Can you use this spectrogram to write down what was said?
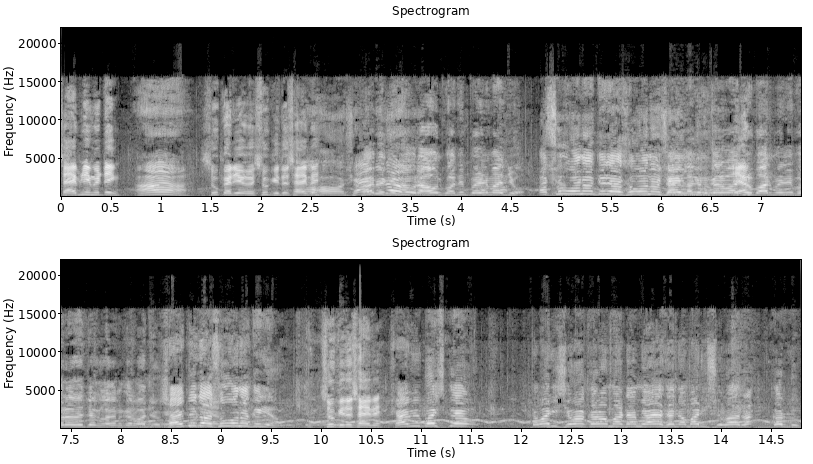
સાહેબની મીટિંગ હા. શું કર્યું શું કીધું સાહેબે? હા, સાહેબે કીધું. રાહુલ ગાંધી પેડમાં જો અસુવાના કર્યા અસુવાના લગ્ન સાહેબ. કરવા એમ? જો બાર મહિની ફરજ છે લગ્ન કરવા જો. સાહેબ તો અસુવાના કર્યા. શું કીધું સાહેબે? સાહેબ બસ કે તમારી સેવા કરવા માટે અમે આવ્યા છે અને અમારી સેવા કરતું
